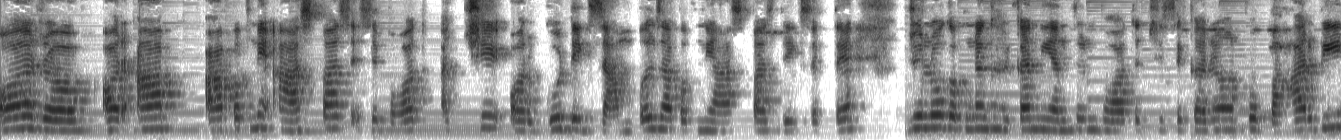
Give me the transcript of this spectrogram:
और और आप आप अपने आसपास ऐसे बहुत अच्छे और गुड एग्जाम्पल्स आप अपने आसपास देख सकते हैं, जो लोग अपना घर का नियंत्रण बहुत अच्छे से कर रहे हैं और वो बाहर भी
